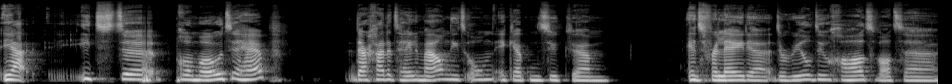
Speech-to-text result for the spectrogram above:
ja, iets te promoten heb daar gaat het helemaal niet om. Ik heb natuurlijk um, in het verleden de Real Deal gehad, wat, uh,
